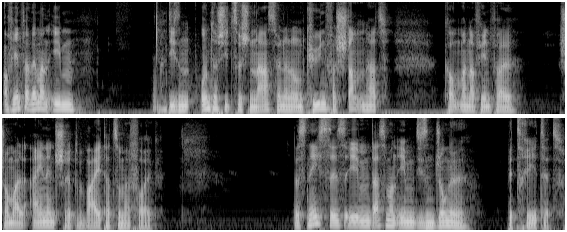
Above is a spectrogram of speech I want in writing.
Auf jeden Fall, wenn man eben diesen Unterschied zwischen Nashörnern und Kühen verstanden hat, kommt man auf jeden Fall schon mal einen Schritt weiter zum Erfolg. Das nächste ist eben, dass man eben diesen Dschungel betretet.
